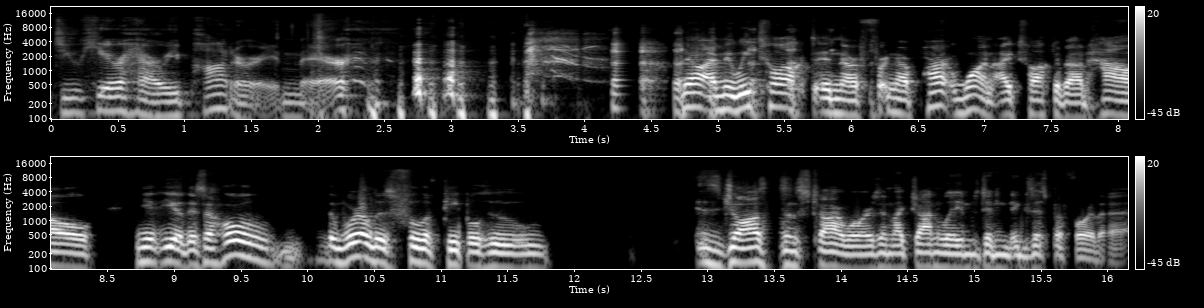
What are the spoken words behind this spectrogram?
"Do you hear Harry Potter in there?" no, I mean, we talked in our in our part one. I talked about how you, you know there's a whole the world is full of people who is Jaws and Star Wars, and like John Williams didn't exist before that.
